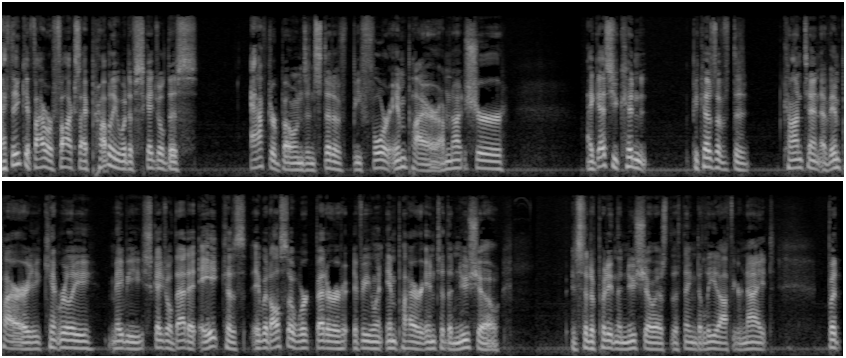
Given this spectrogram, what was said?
I think if I were Fox, I probably would have scheduled this after Bones instead of before Empire. I'm not sure. I guess you couldn't, because of the content of Empire, you can't really maybe schedule that at 8 because it would also work better if you went Empire into the new show instead of putting the new show as the thing to lead off your night. But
